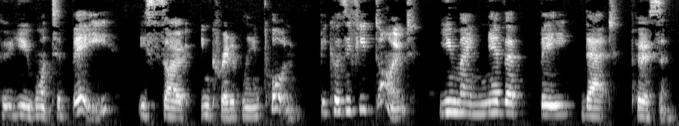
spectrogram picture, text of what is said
who you want to be is so incredibly important. Because if you don't, you may never be that person.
